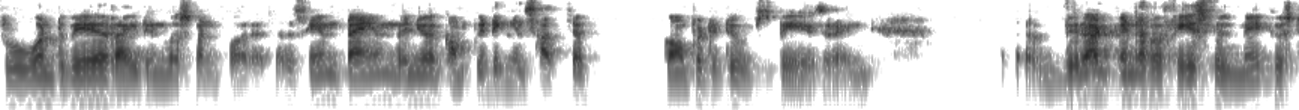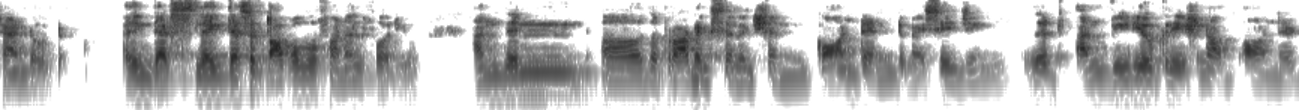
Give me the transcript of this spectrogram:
proven to be a right investment for us. At the same time, when you are competing in such a competitive space, right, Virat kind of a face will make you stand out. I think that's like that's a top of a funnel for you. And then uh, the product selection, content, messaging, that and video creation on it.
